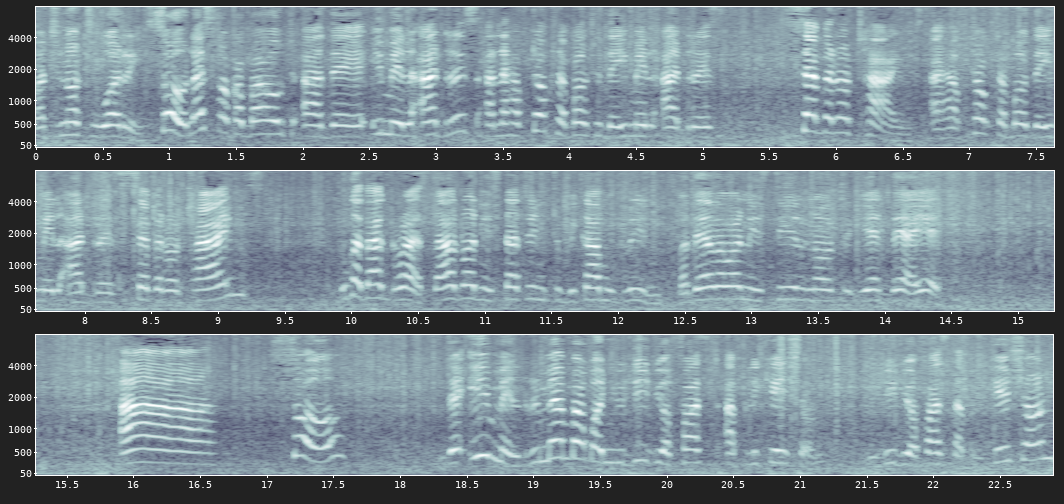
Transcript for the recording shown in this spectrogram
but not to worry. So let's talk about uh, the email address and i have talked about the email address several times. I have talked about the email address several times. Look at that grass. That one is starting to become green but the other one is still not yet there yet. Uh so the email remember when you did your first application? You did your first application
